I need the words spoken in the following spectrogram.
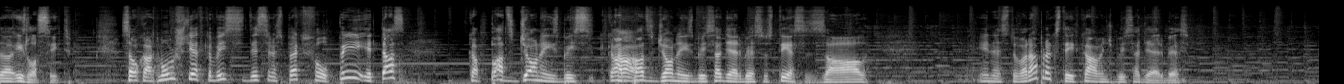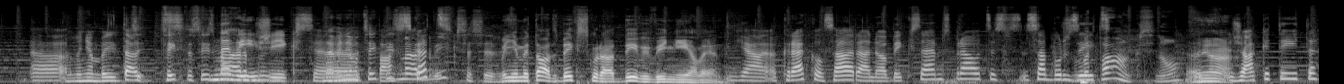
uh, izlasīt. Savukārt mums šķiet, ka viss disrespectful P ir tas, ka pats Džonijs bija, kā Kā? pats Džonijs bija saģērbies uz tiesas zāli. Ines, tu vari aprakstīt, kā viņš bija saģērbies? Uh, Viņam bija tāds ci- citas izmērs. nevīžīgs, Ne, viņam uh, citas izmērs bikses ir. Viņam ir tāds biks, kurā divi viņi ielien. Jā, krekls ārā no biksēm spraucis, Bet saburzīts. punks, nu. Jā. Žaketīte,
